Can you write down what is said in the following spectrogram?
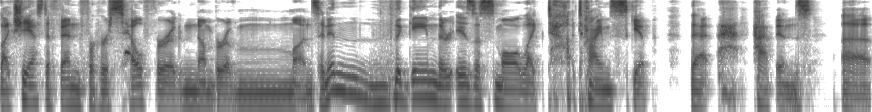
like she has to fend for herself for a number of months and in the game there is a small like t- time skip that ha- happens uh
